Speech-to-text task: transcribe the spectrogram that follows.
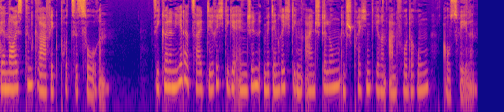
der neuesten Grafikprozessoren. Sie können jederzeit die richtige Engine mit den richtigen Einstellungen entsprechend Ihren Anforderungen auswählen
